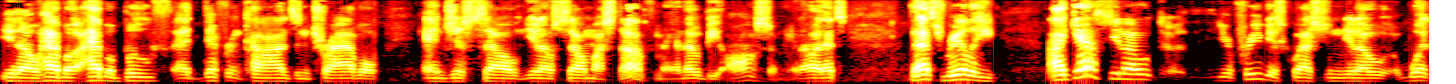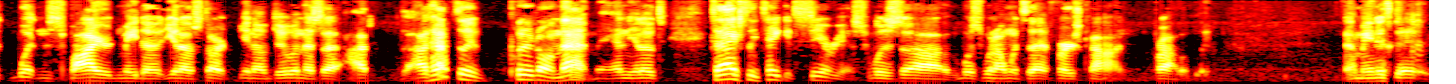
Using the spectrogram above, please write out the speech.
you know, have a have a booth at different cons and travel and just sell, you know, sell my stuff, man. That would be awesome. You know, that's that's really I guess, you know, your previous question, you know, what what inspired me to, you know, start, you know, doing this. I, I would have to put it on that, man. You know, to, to actually take it serious was uh was when I went to that first con, probably. I mean, it's it,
